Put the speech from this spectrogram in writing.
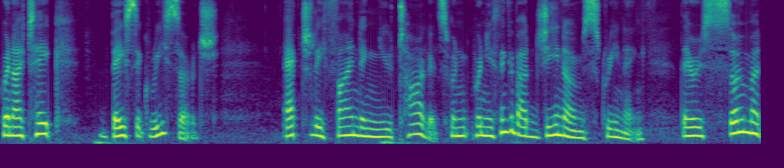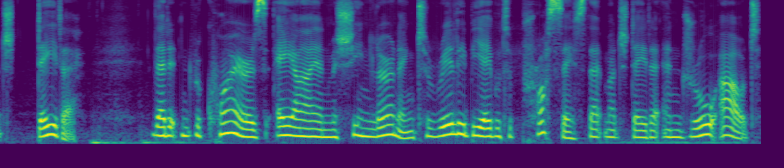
When I take basic research, actually finding new targets. When when you think about genome screening, there is so much data that it requires AI and machine learning to really be able to process that much data and draw out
